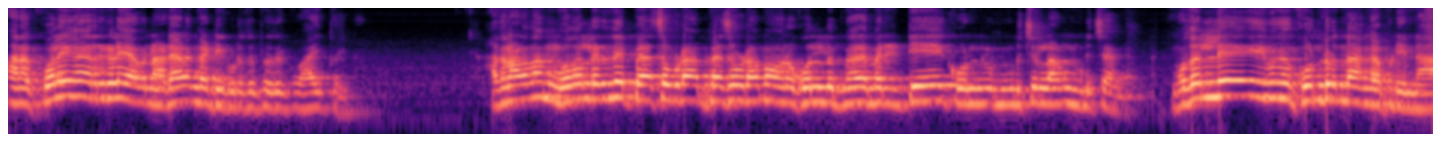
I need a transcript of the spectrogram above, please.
ஆனால் கொலைகாரர்களை அவன் அடையாளம் காட்டி கொடுத்துருப்பதற்கு வாய்ப்பு இருக்குது அதனால தான் முதல்ல இருந்தே பேச விடாம பேச விடாமல் அவனை கொல்லு மேலே மிரட்டியே கொண்டு முடிச்சிடலாம்னு முடிச்சாங்க. முதல்ல இவங்க கொண்டிருந்தாங்க அப்படின்னா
